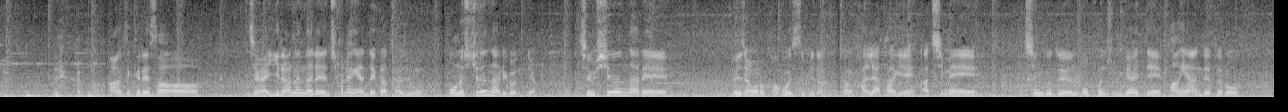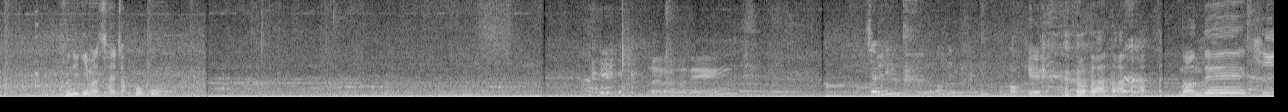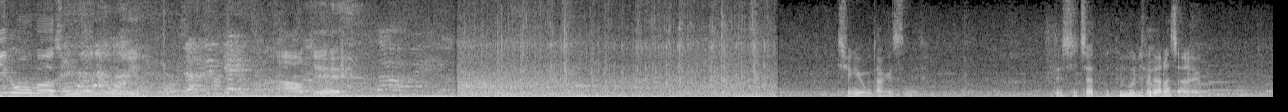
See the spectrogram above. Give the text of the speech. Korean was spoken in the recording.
아무튼 그래서 제가 일하는 날에 촬영이 안 될 것 같아가지고 오늘 쉬는 날이거든요. 지금 쉬는 날에 매장으로 가고 있습니다. 전 간략하게 아침에 친구들 오픈 준비할 때 방해 안 되도록 분위기만 살짝 보고. 나라네 오케이. 넌데 키로가 순간이 오이. 아 오케이. 징용 당했습니다. 근데 진짜. 대단하지 않아요?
